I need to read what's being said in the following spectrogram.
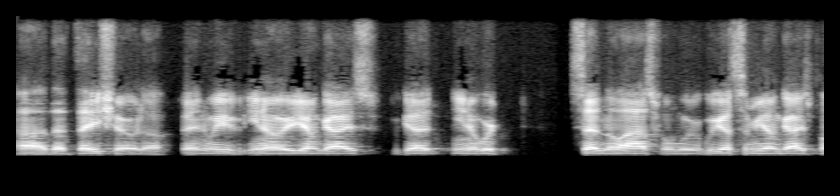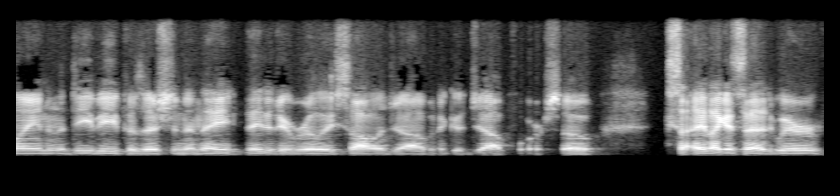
uh, that they showed up. And we, you know, young guys, we got, you know, we're said in the last one, we, we got some young guys playing in the DB position, and they they did a really solid job and a good job for us. So, like I said, we're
